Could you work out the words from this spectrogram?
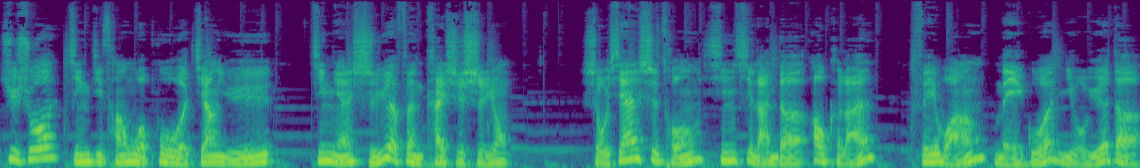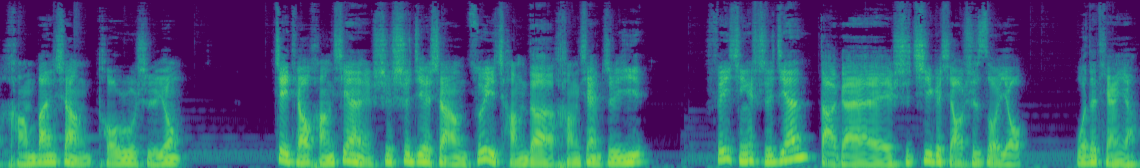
据说经济舱卧铺将于今年十月份开始使用，首先是从新西兰的奥克兰飞往美国纽约的航班上投入使用。这条航线是世界上最长的航线之一，飞行时间大概十七个小时左右。我的天呀！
